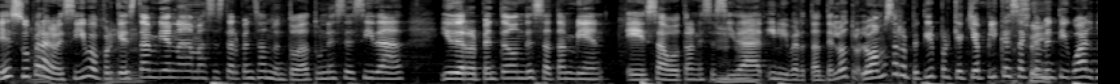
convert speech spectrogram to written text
Es súper agresivo porque es también nada más estar pensando en toda tu necesidad y de repente dónde está también esa otra necesidad y libertad del otro. Lo vamos a repetir porque aquí aplica exactamente igual.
